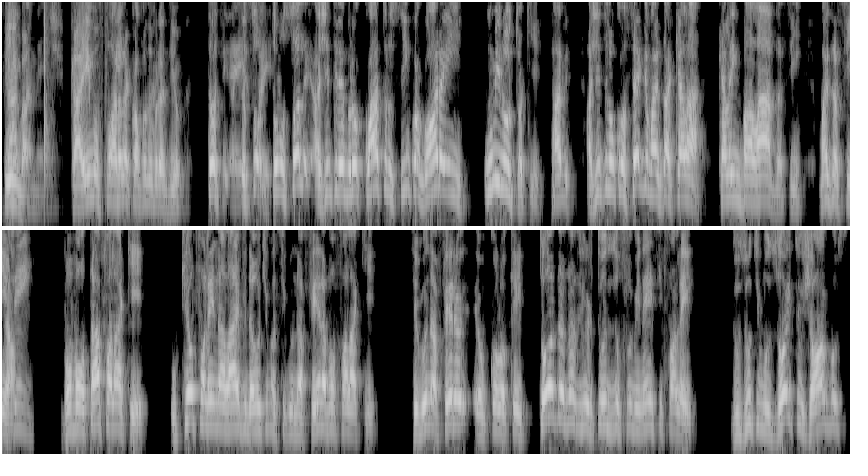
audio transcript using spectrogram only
Pimba. Exatamente. Caímos fora da Copa do Brasil. Então, assim, é eu tô, tô só, a gente lembrou quatro, cinco agora em um minuto aqui, sabe? A gente não consegue mais dar aquela, aquela embalada, assim. Mas assim, ó, Sim. Vou voltar a falar aqui. O que eu falei na live da última segunda-feira, vou falar aqui. Segunda-feira eu, eu coloquei todas as virtudes do Fluminense e falei: dos últimos oito jogos,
